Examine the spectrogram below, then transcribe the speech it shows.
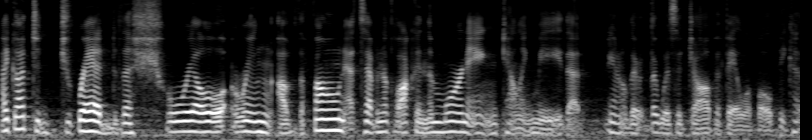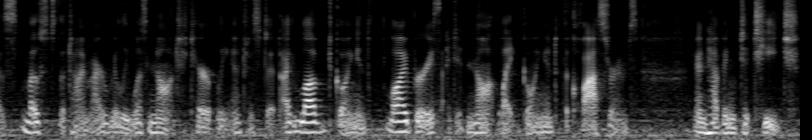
I got to dread the shrill ring of the phone at seven o'clock in the morning telling me that, you know, there, there was a job available because most of the time I really was not terribly interested. I loved going into the libraries. I did not like going into the classrooms and having to teach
